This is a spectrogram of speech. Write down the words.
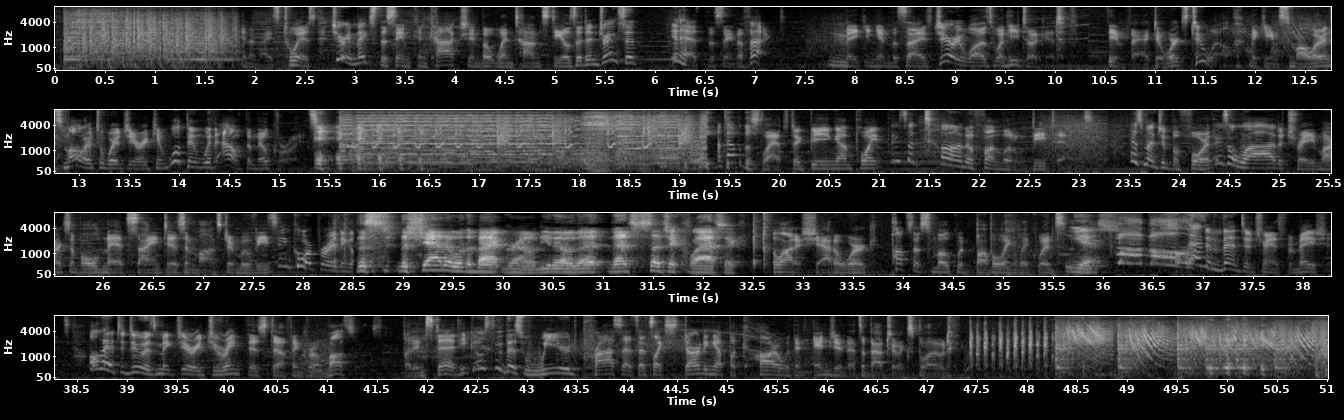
In a nice twist, Jerry makes the same concoction, but when Tom steals it and drinks it, it has the same effect, making him the size Jerry was when he took it. In fact, it works too well, making him smaller and smaller to where Jerry can whoop him without the milkroids. On top of the slapstick being on point, there's a ton of fun little details. As mentioned before, there's a lot of trademarks of old mad scientists and monster movies incorporating The the shadow in the background. You know that that's such a classic. a lot of shadow work, puffs of smoke with bubbling liquids, Yes. Bubbles and inventive transformations. All they have to do is make Jerry drink this stuff and grow muscles. But instead, he goes through this weird process that's like starting up a car with an engine that's about to explode.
